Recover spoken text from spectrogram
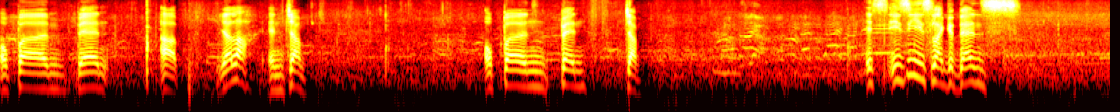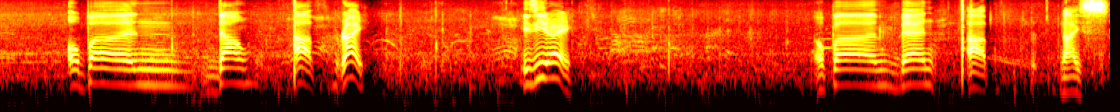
Open bend up. Yeah lah and jump. Open bend jump. It's easy it's like a dance. Open down up. Right. Easy right open bend up nice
